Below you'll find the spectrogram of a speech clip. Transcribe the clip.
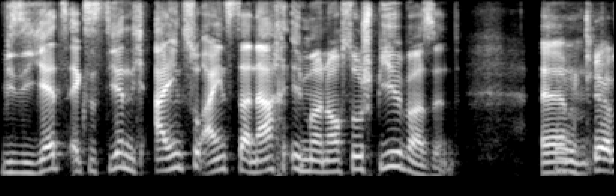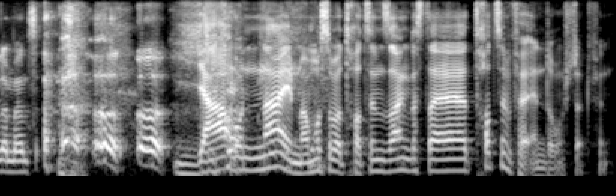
wie sie jetzt existieren, nicht eins zu eins danach immer noch so spielbar sind. Ähm, Tier Elements. ja und nein. Man muss aber trotzdem sagen, dass da trotzdem Veränderungen stattfinden.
